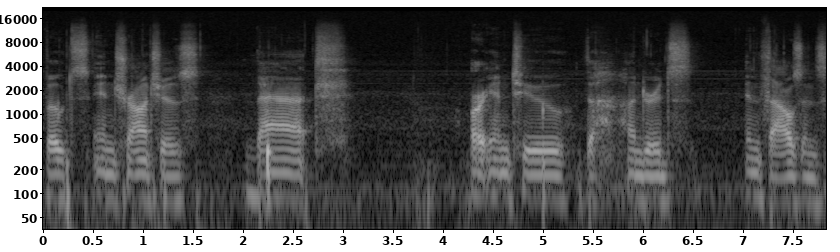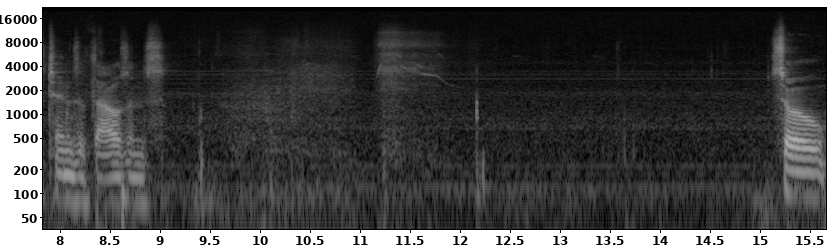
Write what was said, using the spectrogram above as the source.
votes in tranches that are into the hundreds and thousands, tens of thousands. So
